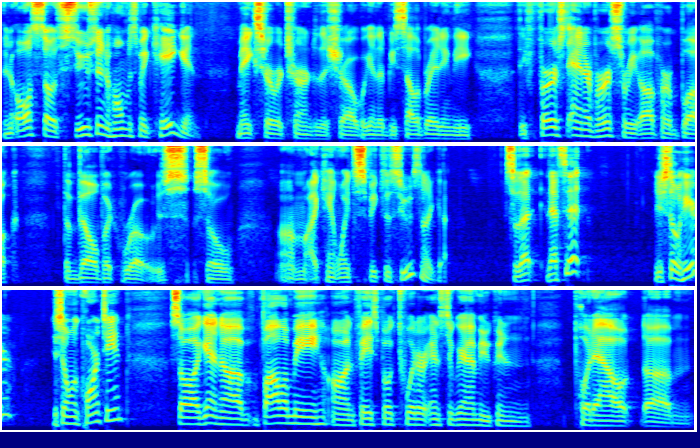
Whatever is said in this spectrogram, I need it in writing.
And also, Susan Holmes McKagan makes her return to the show. We're going to be celebrating the the first anniversary of her book, The Velvet Rose. So um, I can't wait to speak to Susan again. So that that's it. You're still here? You're still in quarantine? So again, uh, follow me on Facebook, Twitter, Instagram. You can put out um,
